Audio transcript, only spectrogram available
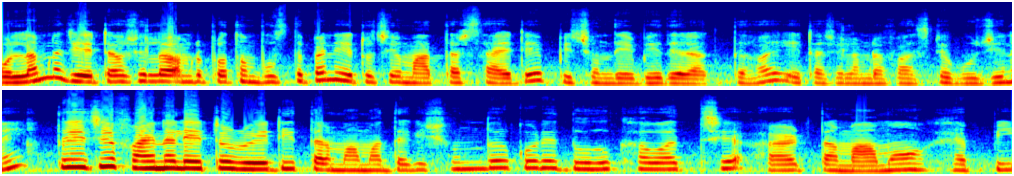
বললাম না যে এটা আসলে আমরা প্রথম বুঝতে পারি এটা হচ্ছে মাথার সাইডে পিছন দিয়ে বেঁধে রাখতে হয়। এটা আসলে আমরা ফার্স্টে বুঝি নাই। তো এই যে ফাইনালি এটা রেডি তার মামা তাকে সুন্দর করে দুল খাওয়াচ্ছে আর তার মামাও হ্যাপি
